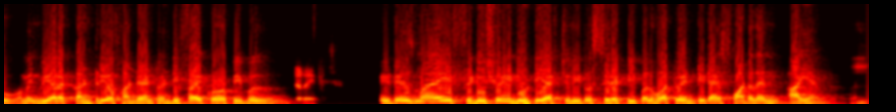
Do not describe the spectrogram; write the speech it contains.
do I mean we are a country of 125 crore people Correct. it is my fiduciary duty actually to select people who are 20 times smarter than I am. Mhm.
